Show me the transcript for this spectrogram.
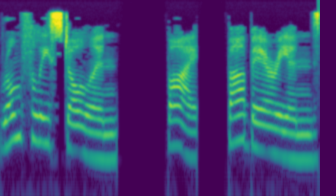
wrongfully stolen by barbarians.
